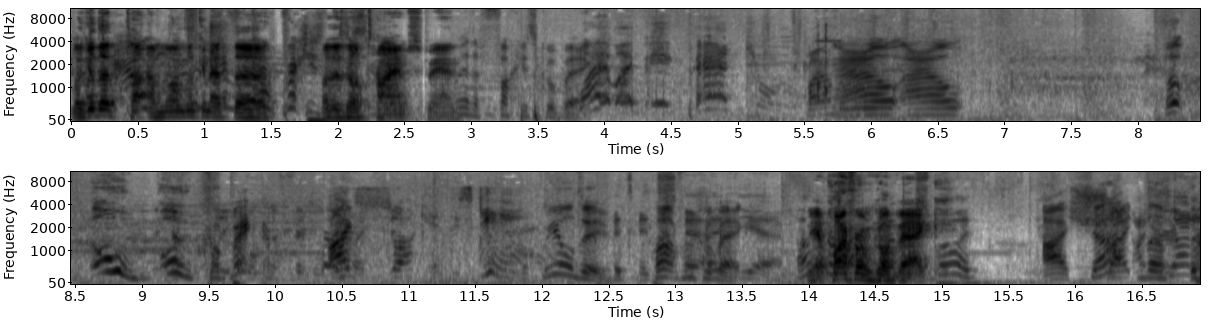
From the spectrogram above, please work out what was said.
Look at the time. I'm not looking at the. Oh, there's no time span. Where the fuck is Quebec? Why am I being pet? Ow, ow. Oh, oh, oh, Quebec! I suck at this game. We all do, it's, it's, apart from uh, Quebec. Yeah. yeah, apart from Quebec. I shut, the shut fuck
